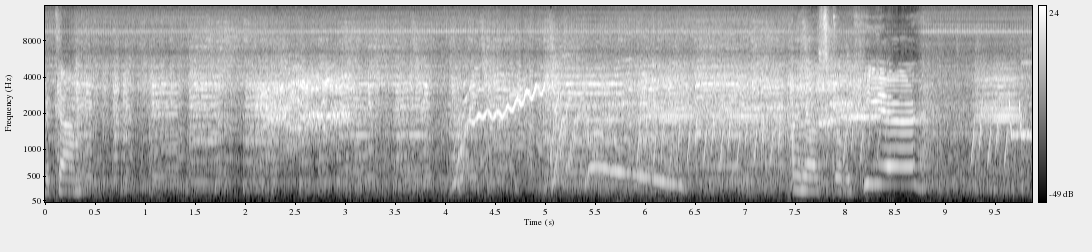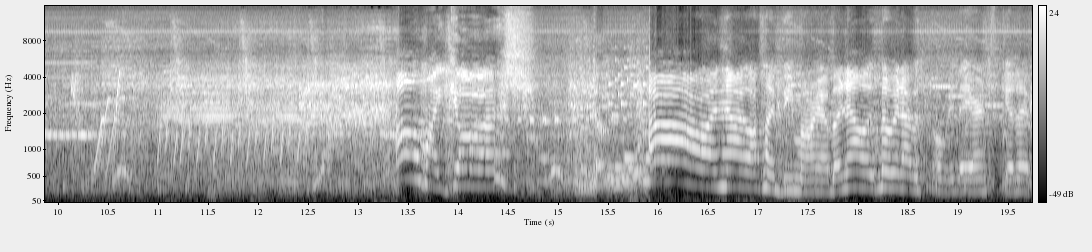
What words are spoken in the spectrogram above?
to come. I know it's over here. Oh my gosh! Oh, now I lost my Bee Mario, but now no, I was over there and get it.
